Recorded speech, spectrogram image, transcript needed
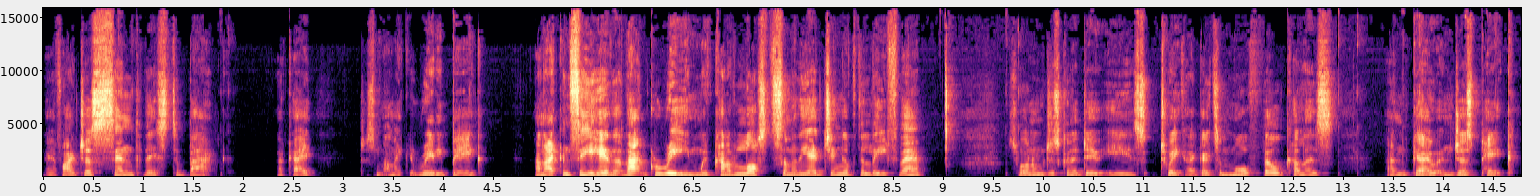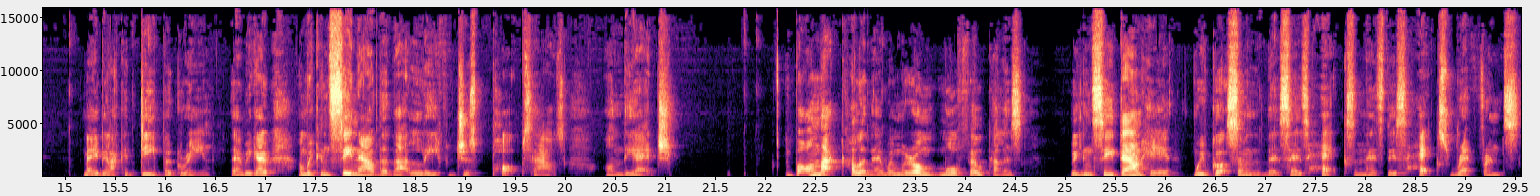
Now, if I just send this to back, okay, just I'll make it really big. And I can see here that that green, we've kind of lost some of the edging of the leaf there. So what I'm just going to do is tweak that, go to more fill colors and go and just pick maybe like a deeper green. There we go. And we can see now that that leaf just pops out on the edge. But on that color there, when we're on more fill colors, we can see down here, we've got something that says hex and there's this hex reference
